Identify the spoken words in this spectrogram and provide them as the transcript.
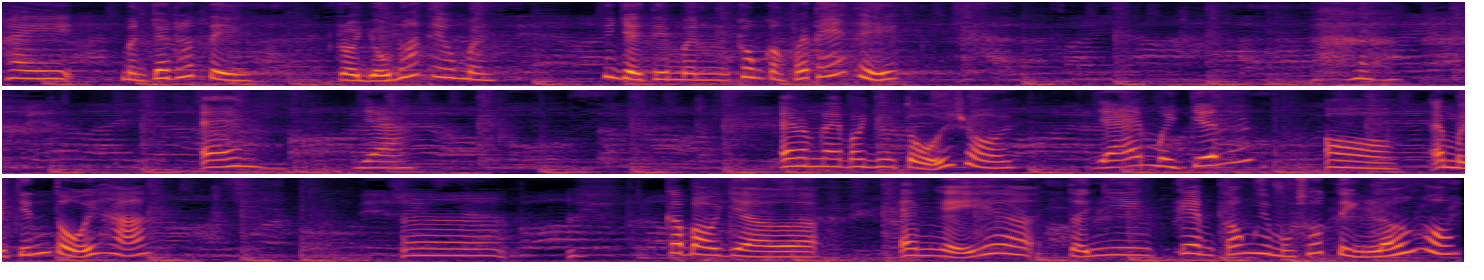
Hay mình cho nó tiền Rồi dụ nó theo mình. Như vậy thì mình không cần phải té thiệt. Em Dạ. Em năm nay bao nhiêu tuổi rồi? Dạ em 19 Ồ em 19 tuổi hả? Ờ, Có bao giờ em nghĩ ờ, tự nhiên cái em có nguyên một số tiền lớn không?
